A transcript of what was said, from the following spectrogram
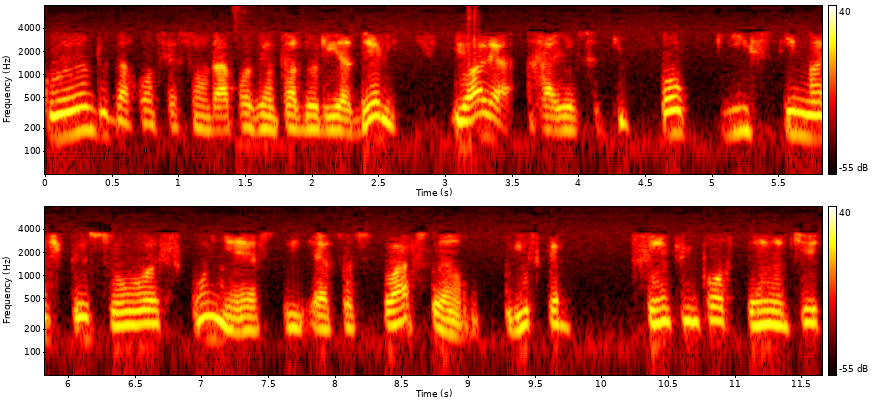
quando da concessão da aposentadoria dele, e olha, Raíssa, que pouquíssimas pessoas conhecem essa situação. Por isso que é sempre importante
